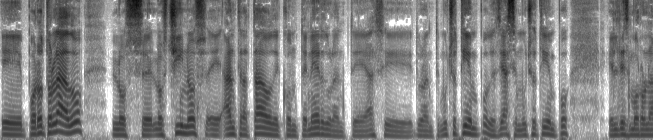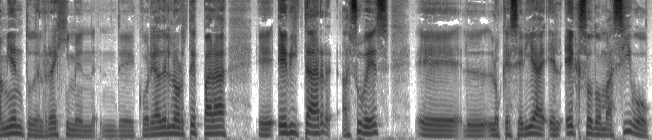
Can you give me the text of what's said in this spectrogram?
Eh, por otro lado, los, eh, los chinos han tratado de contener durante, hace, durante mucho tiempo, desde hace mucho tiempo, el desmoronamiento del régimen de Corea del Norte para evitar, a su vez, lo que sería el éxodo masivo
